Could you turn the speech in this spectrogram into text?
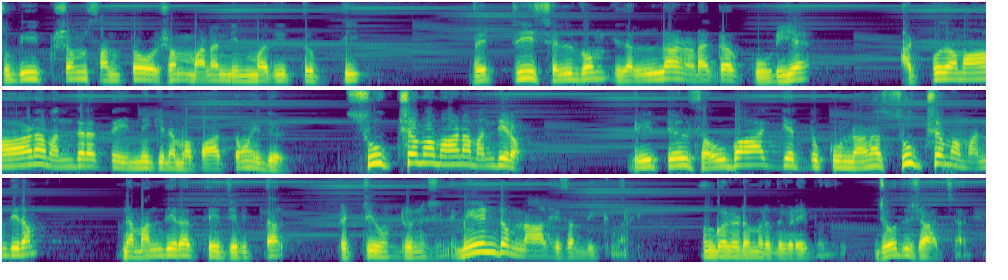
சுபீக்ஷம் சந்தோஷம் மன நிம்மதி திருப்தி வெற்றி செல்வம் இதெல்லாம் நடக்கக்கூடிய அற்புதமான மந்திரத்தை இன்னைக்கு நம்ம பார்த்தோம். இது சூக்ஷமமான மந்திரம். வீட்டில் சௌபாகியத்துக்குண்டான சூக்ஷம மந்திரம். இந்த மந்திரத்தை ஜெபித்தால் வெற்றி உண்டுன்னு சொல்லி மீண்டும் நாளை சந்திக்கும் வரை உங்களிடமிருந்து விடைபெறுவது ஜோதிஷாச்சாரியர்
